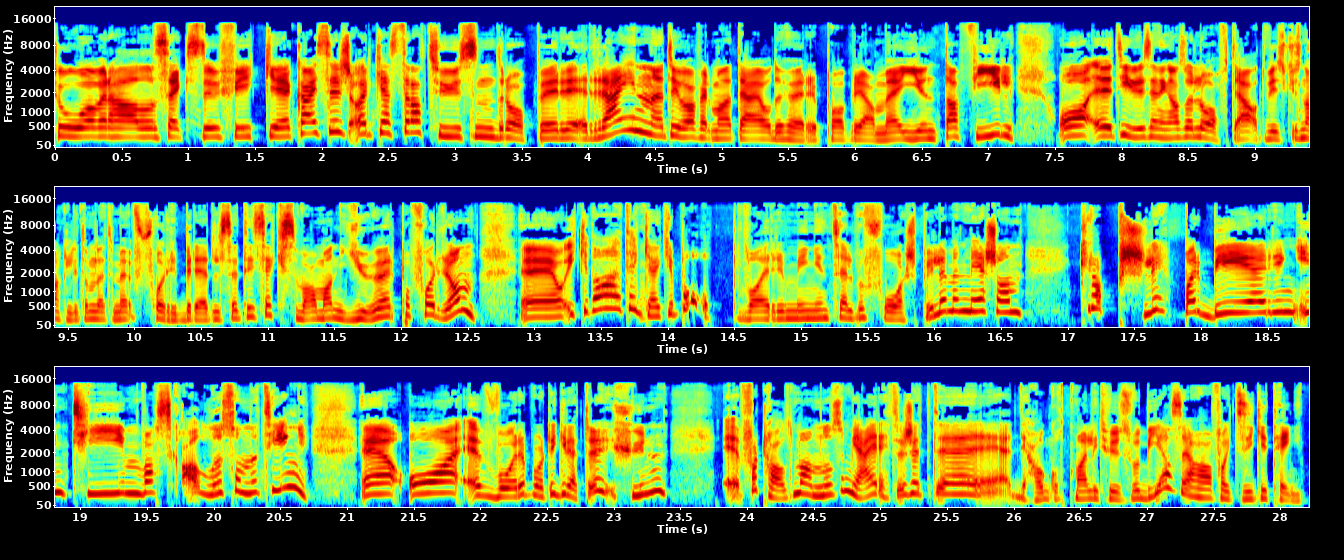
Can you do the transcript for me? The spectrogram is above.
To over halv seks du fikk eh, Kaizers Orkestra, 'Tusen dråper regn'. Tuva Fellmann heter jeg, og du hører på programmet Juntafil. Og eh, Tidligere i sendinga så lovte jeg at vi skulle snakke litt om dette med forberedelse til sex. Hva man gjør på forhånd. Eh, Og ikke da tenker jeg ikke på oppvarmingen, selve vorspielet, men mer sånn kroppslig. Barbering, intimvask, alle sånne ting. Og vår reporter Grete hun fortalte meg om noe som jeg rett og slett Det har gått meg litt hus forbi. altså Jeg har faktisk ikke tenkt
